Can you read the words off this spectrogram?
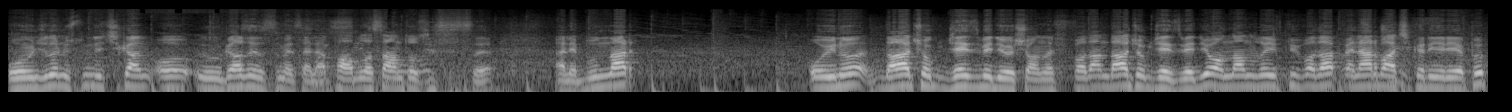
oyuncuların üstünde çıkan o ılgaz yazısı mesela, Pablo Santos yazısı. Hani bunlar oyunu daha çok cezbediyor şu anda FIFA'dan daha çok cezbediyor. Ondan dolayı FIFA'da Fenerbahçe kariyeri yapıp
